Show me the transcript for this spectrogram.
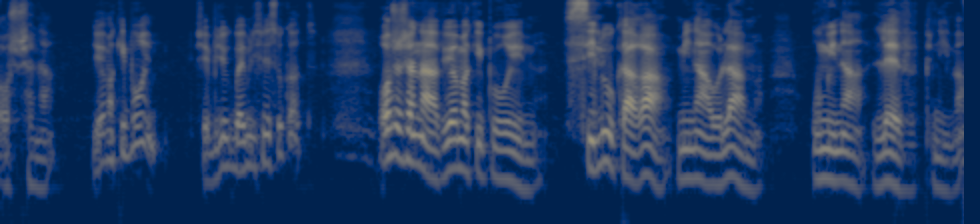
ראש השנה ויום הכיפורים, שבדיוק באים לפני סוכות. ראש השנה ויום הכיפורים, סילוק הרע מן העולם ומן הלב פנימה,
